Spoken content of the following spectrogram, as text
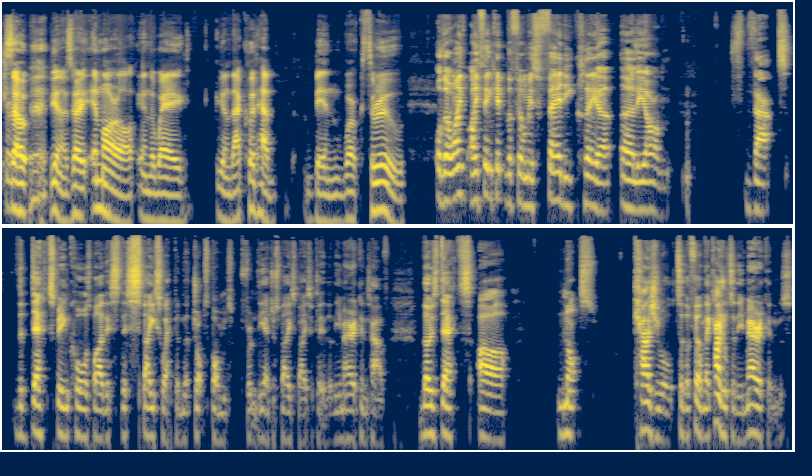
so you know, it's very immoral in the way, you know, that could have been worked through. Although I, I think it, the film is fairly clear early on that the death's being caused by this this space weapon that drops bombs from the edge of space, basically that the Americans have. Those deaths are not casual to the film; they're casual to the Americans,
